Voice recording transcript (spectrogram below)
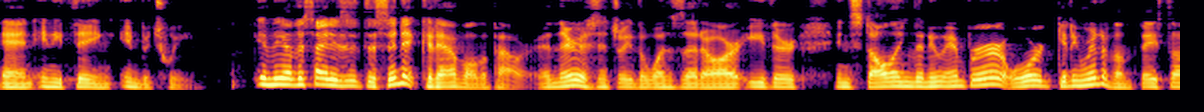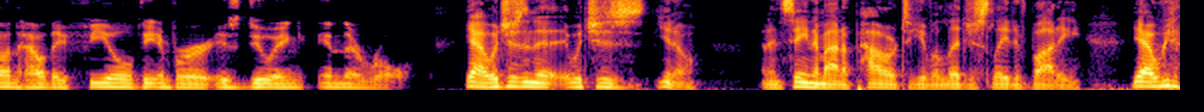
and anything in between and the other side is that the Senate could have all the power, and they're essentially the ones that are either installing the new emperor or getting rid of him based on how they feel the emperor is doing in their role. Yeah, which isn't it? Which is you know an insane amount of power to give a legislative body. Yeah, we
